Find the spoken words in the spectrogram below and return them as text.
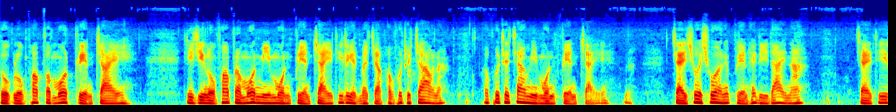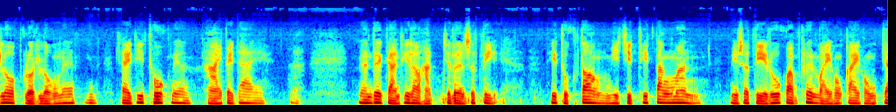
ถูกหลวงพ่อประโมทเปลี่ยนใจ จริงๆหลวงพ่อประโมทมีมนเปลี่ยนใจที่เรียนมาจากพระพุทธเจ้านะพระพุทธเจ้ามีมนเปลี่ยนใจใจชั่วๆนี่เปลี่ยนให้ดีได้นะ ใจที่โลภโกรธหลงนะใจที่ทุกข์เนี่ยหายไปได้ งั้นด้วยการที่เราหัดเจริญสติที่ถูกต้องมีจิตที่ตั้งมั่น มีสติรู้ความเคลื่อนไหวของกายของใจ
